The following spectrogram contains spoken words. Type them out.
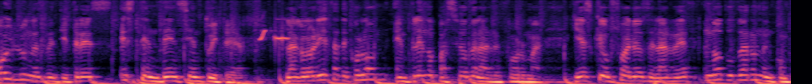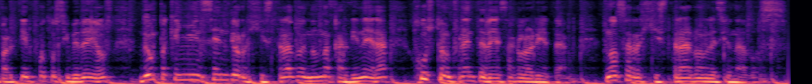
Hoy lunes 23 es tendencia en Twitter. La glorieta de Colón en pleno paseo de la reforma. Y es que usuarios de la red no dudaron en compartir fotos y videos de un pequeño incendio registrado en una jardinera justo enfrente de esa glorieta. No se registraron lesionados.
